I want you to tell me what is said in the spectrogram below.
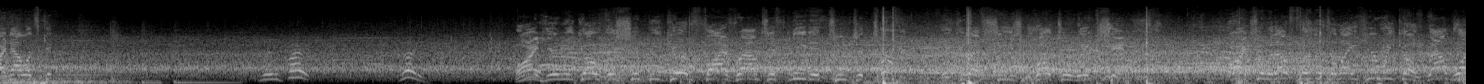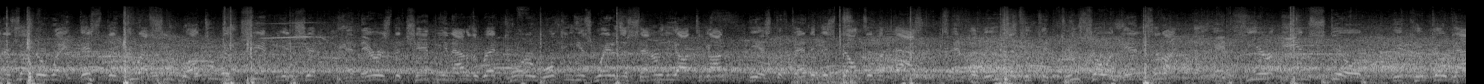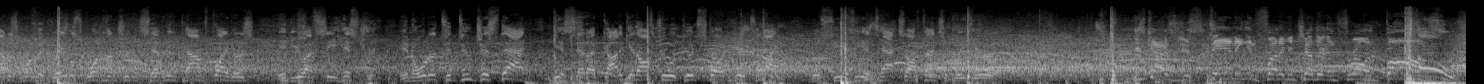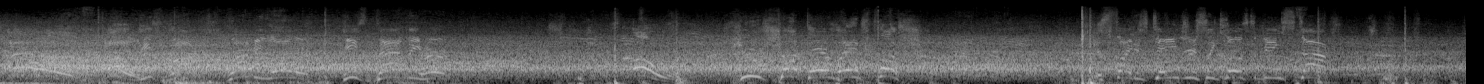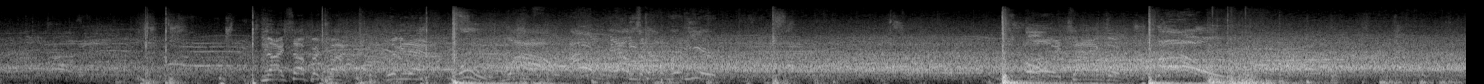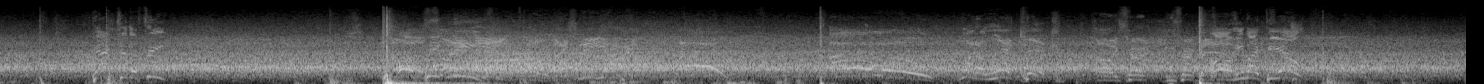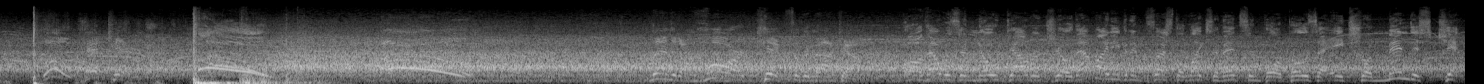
All right, now let's get... Ready to fight. Ready. All right, here we go. This should be good. Five rounds if needed to determine the UFC's welterweight champion. All right, so without further delay, here we go. Round one is underway. This the UFC welterweight championship, and there is the champion out of the red corner working his way to the center of the octagon. He has defended this belt in the past and believes that he can do so again tonight. And here and still, he could go down as one of the greatest 170-pound fighters in UFC history. In order to do just that, he has said, I've got to get off to a good start here tonight. We'll see if he attacks offensively here. These guys are just standing in front of each other and throwing bombs. Oh! Oh, oh! oh he's rocked. Robbie Lawler, he's badly hurt. Oh! Huge shot there, lands flush. This fight is dangerously close to being stopped. Nice uppercut. Look at that. Oh, wow. Oh, now He's got him hurt here. Oh, he tagged him. Oh! Back to the feet. Oh, oh Big knee. Oh, nice knee. Oh! Oh! What a leg kick. Oh, he's hurt. He's hurt bad. Oh, he might be out. Whoa, head kick. Oh! Oh! Landed a hard kick for the knockout. Oh, that was a no-doubter, Joe. That might the likes of Edson Barboza. A tremendous kick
